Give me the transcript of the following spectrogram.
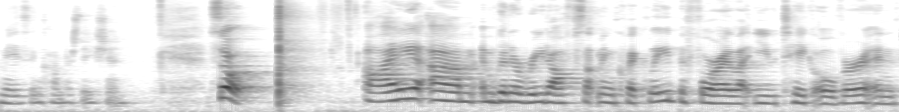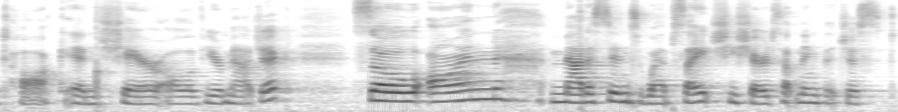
amazing conversation. So I um, am going to read off something quickly before I let you take over and talk and share all of your magic. So on Madison's website, she shared something that just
